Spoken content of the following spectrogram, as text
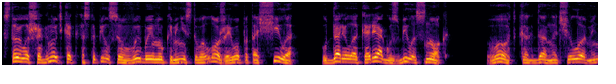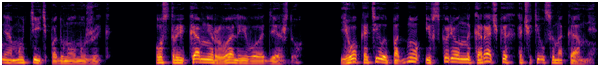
Стоило шагнуть, как оступился в выбоину каменистого ложа, его потащило, ударило о корягу, сбило с ног. «Вот когда начало меня мутить», — подумал мужик. Острые камни рвали его одежду. Его катило по дну, и вскоре он на карачках очутился на камне.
